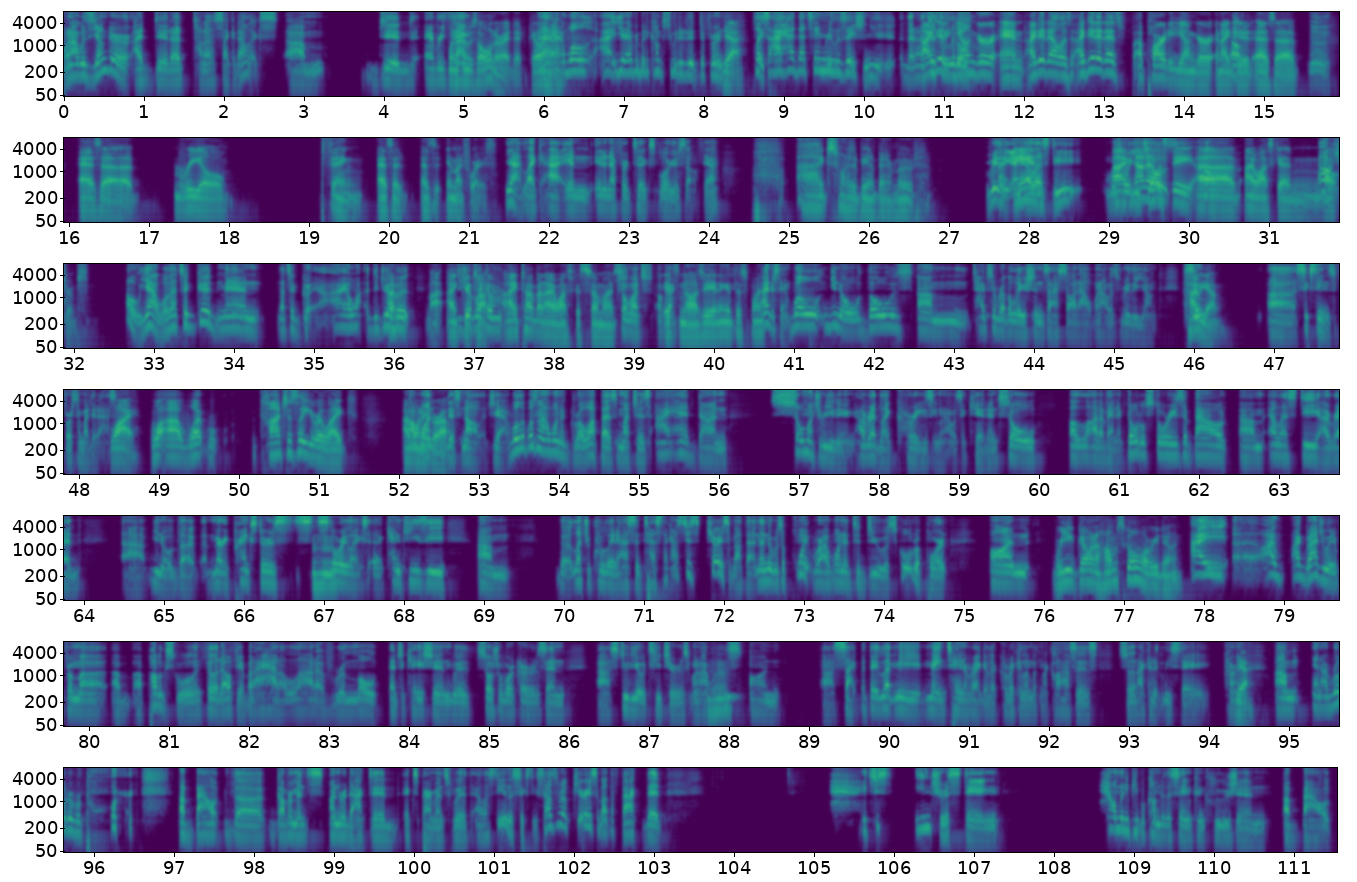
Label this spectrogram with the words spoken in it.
when I was younger, I did a ton of psychedelics. Um, did everything When I was older, I did. Go Uh, ahead. well, I, you know, everybody comes to it at a different yeah, place. I had that same realization. You that I, I just did a it little, younger, and I did Ellis. I did it as a party younger, and I Oh. did it as a Ugh. as a real thing as a as a, in my forties. Yeah, like uh, in in an effort to explore yourself. Yeah, I just wanted to be in a better mood. really. And, And- LSD was Uh, what you not chose. LSD, uh, ayahuasca, and Oh. mushrooms. Oh yeah, well that's a good man. That's a good. I, did you have I'm- a I, I Did you have like talk, a- I talk about ayahuasca so much. so much? Okay, It's nauseating at this point. I understand. Well, you know those um types of revelations I sought out when I was really young. How Sim- young? Uh, sixteen is the first time I did acid. Why? What? Uh, what? Consciously, you were like, I, I, want to want grow. this knowledge. Yeah. Well, it wasn't I want to grow up as much as I had done so much reading. I read like crazy when I was a kid. And so a lot of anecdotal stories about um, LSD. I read, uh, you know, the Merry Pranksters Mhm. story, like uh, Ken Kesey, um, the electric Kool Aid acid test. Like I was just curious about that. And then there was a point where I wanted to do a school report on Were you going to homeschool? What were you doing? I uh, I I graduated from a, a, a public school in Philadelphia, but I had a lot of remote education with social workers and uh, studio teachers when I Mhm. was on uh, site. But they let me maintain a regular curriculum with my classes so that I could at least stay current. Yeah. Um, and I wrote a report about the government's unredacted experiments with LSD in the 60s. So I was real curious about the fact that it's just interesting how many people come to the same conclusion about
